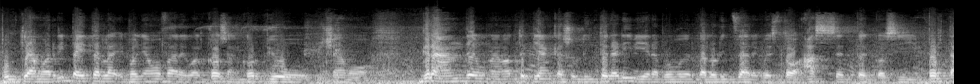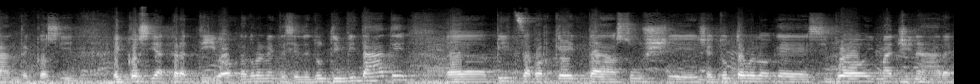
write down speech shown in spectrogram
puntiamo a ripeterla e vogliamo fare qualcosa ancora più diciamo, grande, una notte bianca sull'intera riviera proprio per valorizzare questo asset così importante e così, e così attrattivo. Naturalmente siete tutti invitati, eh, pizza, porchetta, sushi, c'è tutto quello che si può immaginare.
